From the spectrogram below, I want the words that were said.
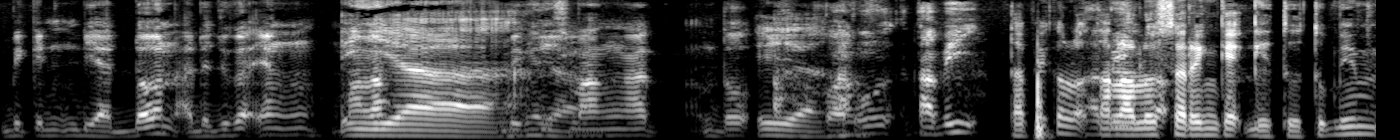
bikin dia down ada juga yang malah iya. bikin Iya. semangat untuk Iya. ah, aku tapi tapi kalau Tapi terlalu kok- sering kayak gitu tuh bim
